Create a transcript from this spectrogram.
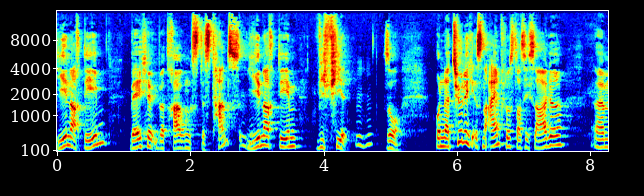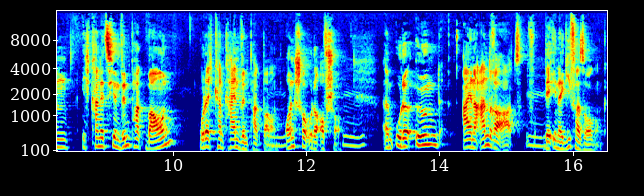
Je nachdem, welche Übertragungsdistanz, mhm. je nachdem, wie viel. Mhm. So. Und natürlich ist ein Einfluss, dass ich sage, ähm, ich kann jetzt hier einen Windpark bauen oder ich kann keinen Windpark bauen, mhm. onshore oder offshore. Mhm. Ähm, oder irgendeine andere Art mhm. der Energieversorgung.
